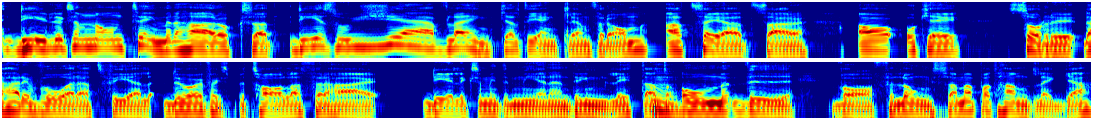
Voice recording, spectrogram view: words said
det är ju liksom någonting med det här också att det är så jävla enkelt egentligen för dem att säga att så här, ja okej, sorry, det här är vårat fel, du har ju faktiskt betalat för det här, det är liksom inte mer än rimligt att om vi var för långsamma på att handlägga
